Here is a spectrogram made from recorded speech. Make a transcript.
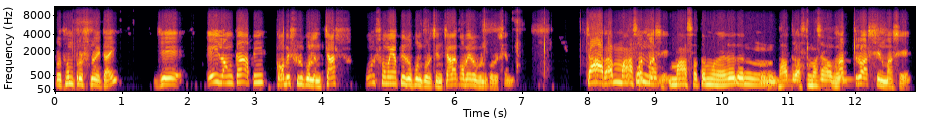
প্রথম প্রশ্ন এটাই যে এই লঙ্কা আপনি কবে শুরু করলেন? চাষ কোন সময় আপনি রোপণ করেছেন? চারা কবে রোপণ করেছেন? চারা মাস মাসে? মাস হতো মনে হয় ভাদ্র আশ্বিন মাসে হবে। ভাদ্র আশ্বিন মাসে।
